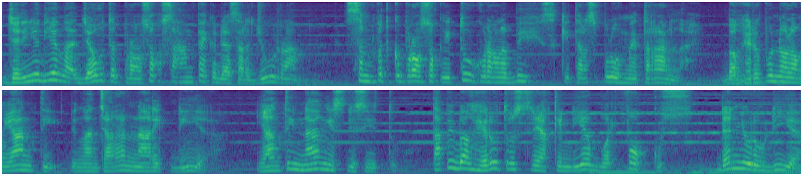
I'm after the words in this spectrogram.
Jadinya dia nggak jauh terperosok sampai ke dasar jurang. Sempet keperosok itu kurang lebih sekitar 10 meteran lah. Bang Heru pun nolong Yanti dengan cara narik dia. Yanti nangis di situ. Tapi Bang Heru terus teriakin dia buat fokus dan nyuruh dia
